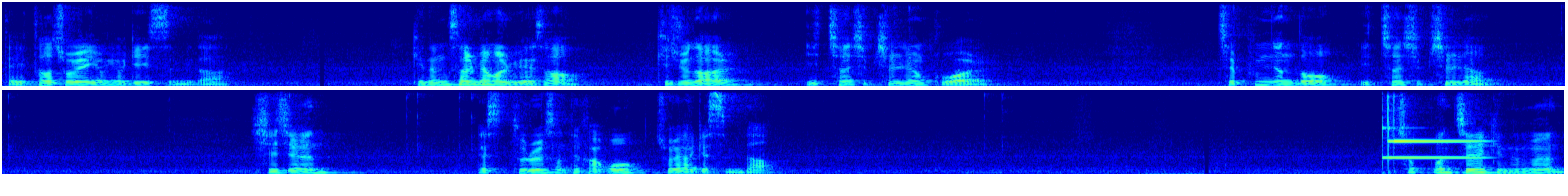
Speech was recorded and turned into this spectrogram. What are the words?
데이터 조회 영역이 있습니다. 기능 설명을 위해서 기준월 2017년 9월 제품 연도 2017년 시즌 S2를 선택하고 조회하겠습니다. 첫 번째 기능은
